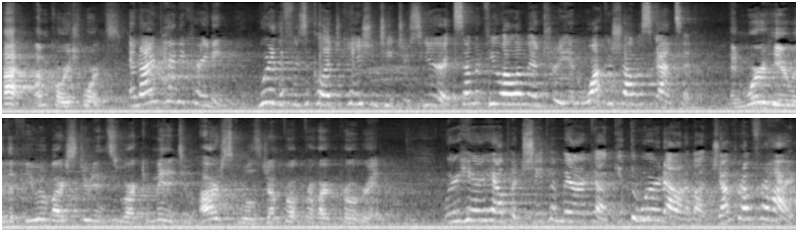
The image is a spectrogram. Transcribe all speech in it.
Hi, I'm Cory Schwartz. And I'm Penny Craning. We're the physical education teachers here at Summit View Elementary in Waukesha, Wisconsin. And we're here with a few of our students who are committed to our school's Jump Rope for Heart program. We're here helping Shape America get the word out about Jump Rope for Heart.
